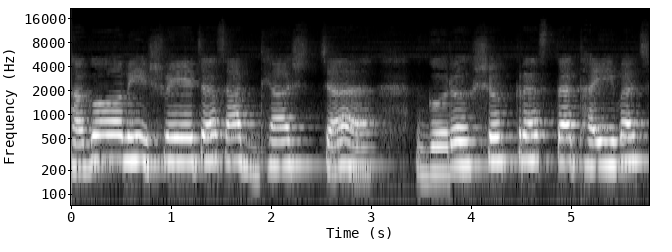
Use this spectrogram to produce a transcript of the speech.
भगो विश्वे च साध्याश्च गुरुः शुक्रस्तथैव च।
